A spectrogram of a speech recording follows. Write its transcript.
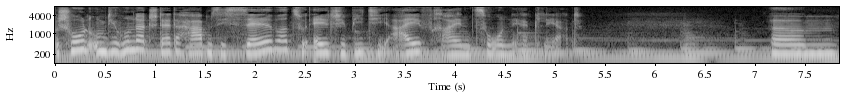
schon um die 100 Städte haben sich selber zu LGBTI-freien Zonen erklärt. Ähm,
